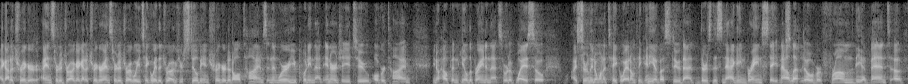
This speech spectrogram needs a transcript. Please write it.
I got a trigger, I insert a drug. I got a trigger, I insert a drug. Well, you take away the drugs, you're still being triggered at all times. And then where are you putting that energy to over time? You know, help and heal the brain in that sort of way. So. I certainly don't want to take away. I don't think any of us do that. There's this nagging brain state now left over from the event of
